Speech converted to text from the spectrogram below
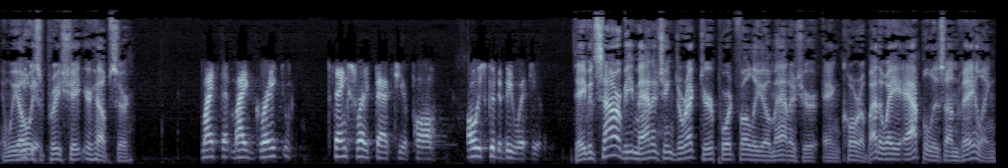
and we, we always do. appreciate your help, sir. My, my great thanks right back to you, Paul. Always good to be with you. David Sowerby, Managing Director, Portfolio Manager, Ancora. By the way, Apple is unveiling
